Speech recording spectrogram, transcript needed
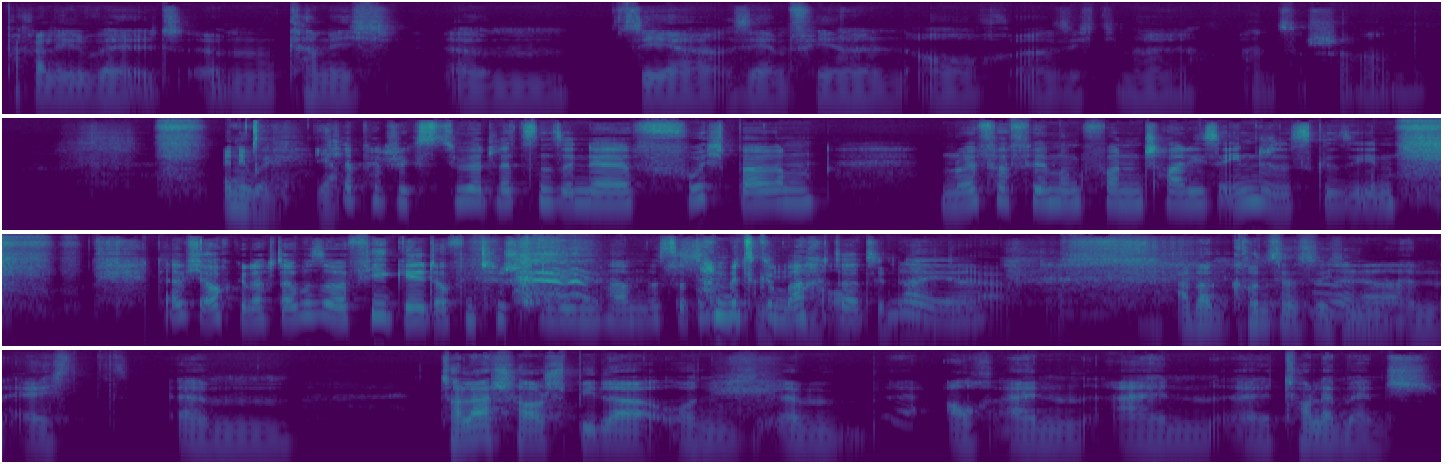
Parallelwelt, ähm, kann ich ähm, sehr, sehr empfehlen, auch äh, sich die mal anzuschauen. Anyway, ja. Ich habe Patrick Stewart letztens in der furchtbaren Neuverfilmung von Charlie's Angels gesehen. da habe ich auch gedacht, da muss aber viel Geld auf dem Tisch gelegen haben, dass er da mitgemacht hat. Gedacht, naja. Ja. Aber grundsätzlich naja. ein, ein, echt ähm, toller Schauspieler und ähm, auch ein, ein äh, toller Mensch.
